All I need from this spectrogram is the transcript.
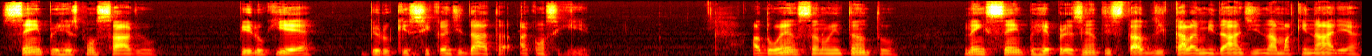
sempre responsável pelo que é, pelo que se candidata a conseguir. A doença, no entanto, nem sempre representa estado de calamidade na maquinária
